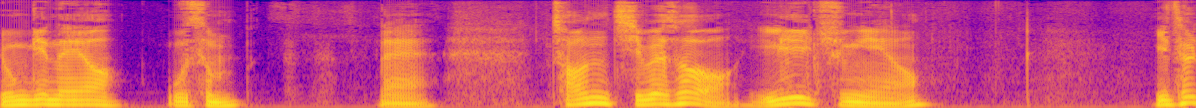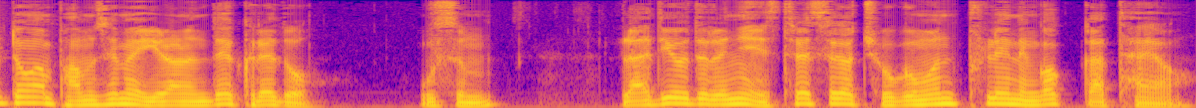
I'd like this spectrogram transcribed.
용기 내요. 웃음. 네. 전 집에서 일 중이에요. 이틀 동안 밤새며 일하는데 그래도 웃음. 라디오 들으니 스트레스가 조금은 풀리는 것 같아요.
